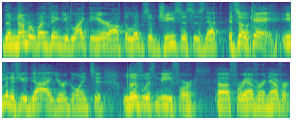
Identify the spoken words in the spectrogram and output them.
the number one thing you'd like to hear off the lips of Jesus is that it's okay. Even if you die, you're going to live with me for uh, forever and ever.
